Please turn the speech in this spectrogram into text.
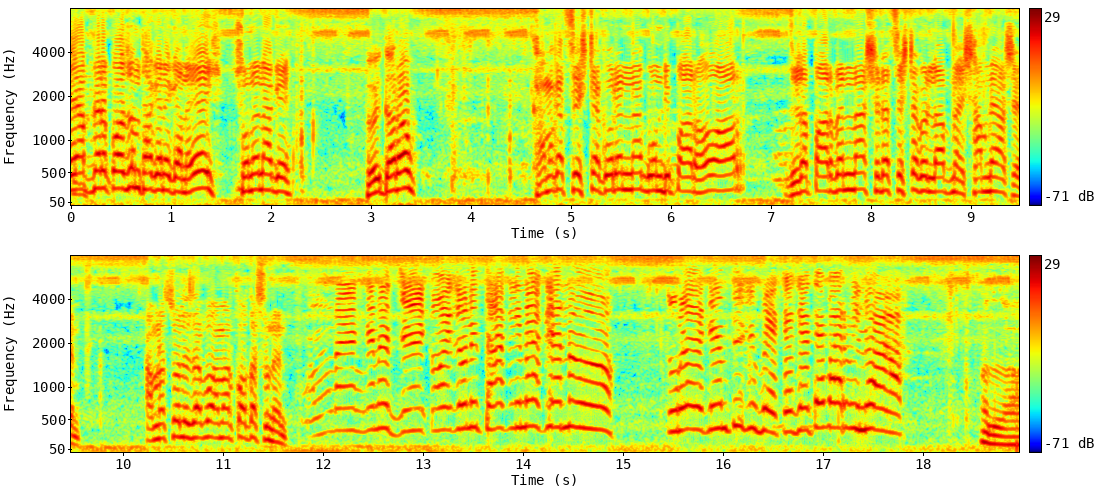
এই আপনারা কজন থাকেন এখানে? এই শোনেন আগে। ওই দাঁড়াও। খামাকার চেষ্টা করেন না গন্ডি পার হওয়ার। যেটা পারবেন না সেটা চেষ্টা করে লাভ নাই। সামনে আসেন। আমরা চলে যাব আমার কথা শুনেন। আমরা এখানে যে কয়জনই থাকি না কেন তোরা এখান থেকে বেঁচে যেতে পারবি না। আল্লাহ।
